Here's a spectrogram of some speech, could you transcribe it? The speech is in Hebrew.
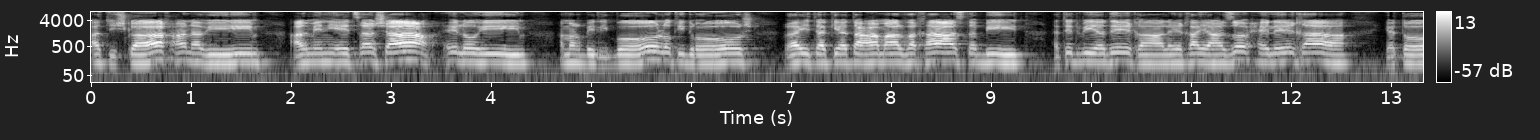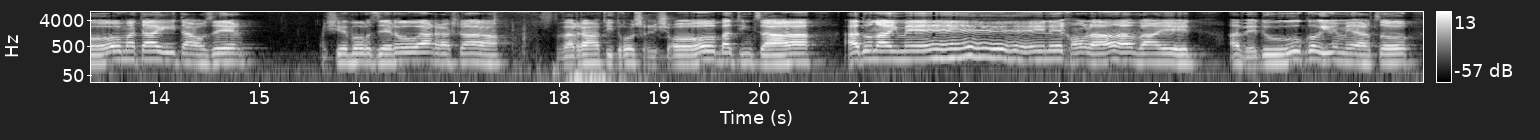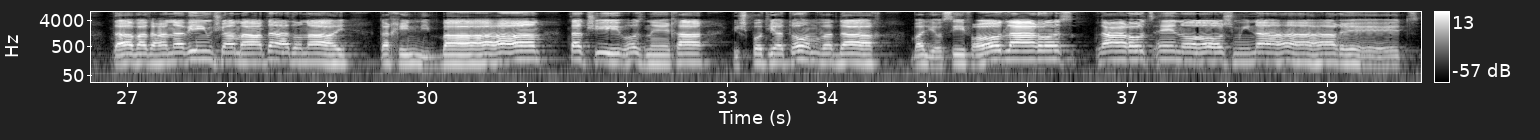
אל תשכח ענבים, על מני עץ רשע אלוהים, אמר בליבו לא תדרוש, ראית כי אתה עמל וכעס תביט, לתת בידיך, עליך יעזוב חיליך, יתום אתה היית עוזר, שבור זרוע הרשע, ורע תדרוש רשעו בל תמצא, אדוני מלך עולם ועד, אבדו גויים מארצו, תאוות ענבים שמעת אדוני, תכין ליבם, תקשיב אוזניך, לשפוט יתום ודח, בל יוסיף עוד לערוץ, אנוש מן הארץ.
